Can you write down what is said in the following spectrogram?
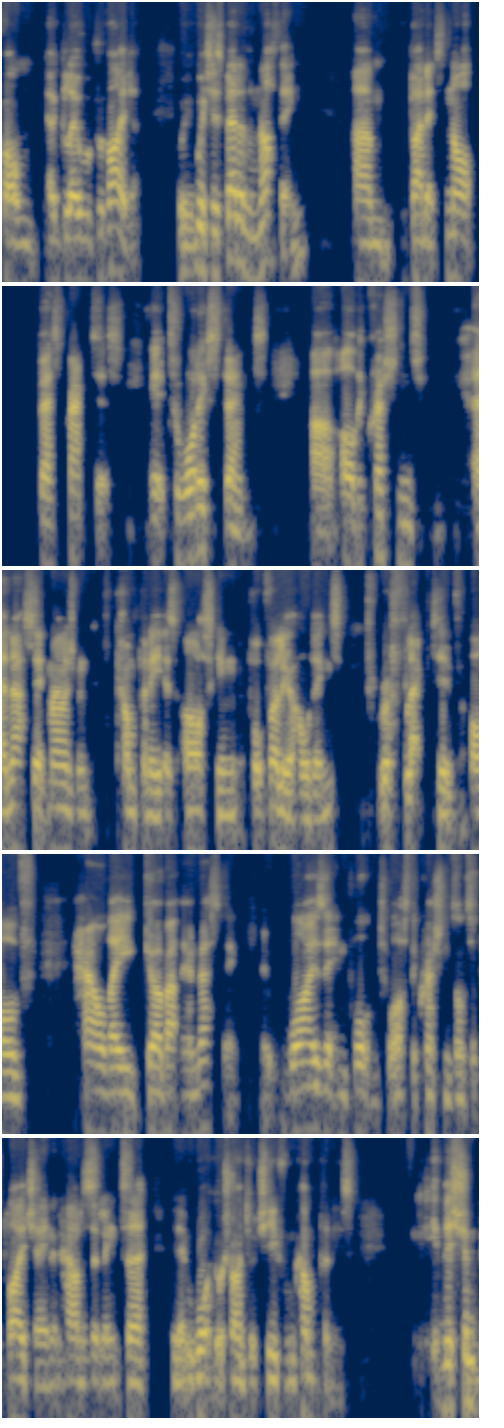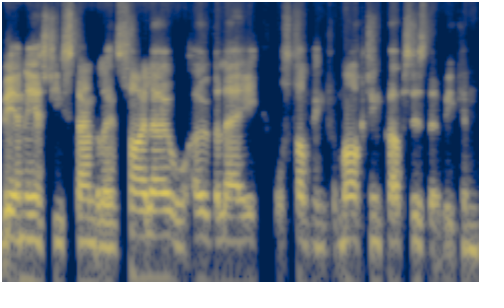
from a global provider, which is better than nothing, um, but it's not best practice. It, to what extent uh, are the questions an asset management company is asking portfolio holdings reflective of how they go about their investing. Why is it important to ask the questions on supply chain, and how does it link to you know what you're trying to achieve from companies? This shouldn't be an ESG standalone silo or overlay or something for marketing purposes that we can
